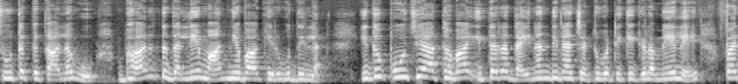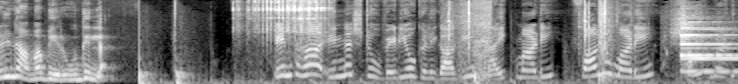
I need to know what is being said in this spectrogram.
ಸೂತಕ ಕಾಲವು ಭಾರತದಲ್ಲಿ ಮಾನ್ಯವಾಗಿರುವುದಿಲ್ಲ. ಇದು ಪೂಜೆ ಅಥವಾ ಇತರ ದೈನಂದಿನ ಚಟುವಟಿಕೆಗಳ ಮೇಲೆ ಪರಿಣಾಮ ಬೀರುವುದಿಲ್ಲ. ಇಂತಹ ಇನ್ನಷ್ಟು ವಿಡಿಯೋಗಳಿಗಾಗಿ ಲೈಕ್ ಮಾಡಿ, ಫಾಲೋ ಮಾಡಿ, ಶೇರ್ ಮಾಡಿ.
